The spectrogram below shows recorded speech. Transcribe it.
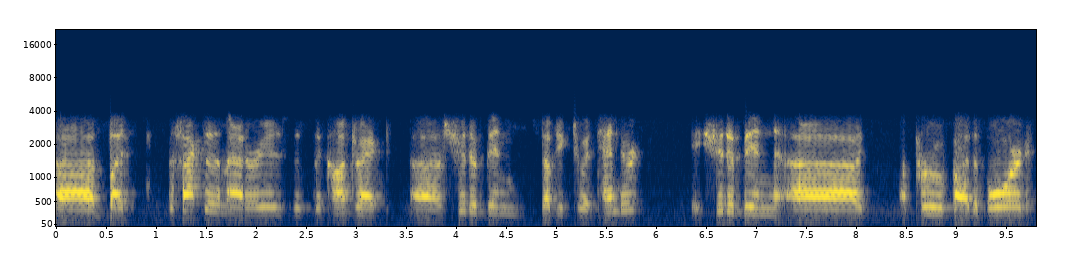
uh, but the fact of the matter is that the contract uh, should have been subject to a tender. It should have been uh, approved by the board,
